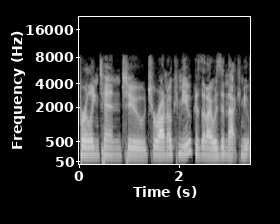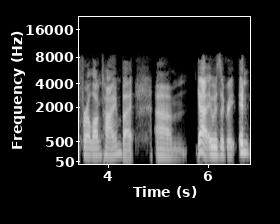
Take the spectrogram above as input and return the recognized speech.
Burlington to Toronto commute because then I was in that commute for a long time. But um, yeah, it was a great and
